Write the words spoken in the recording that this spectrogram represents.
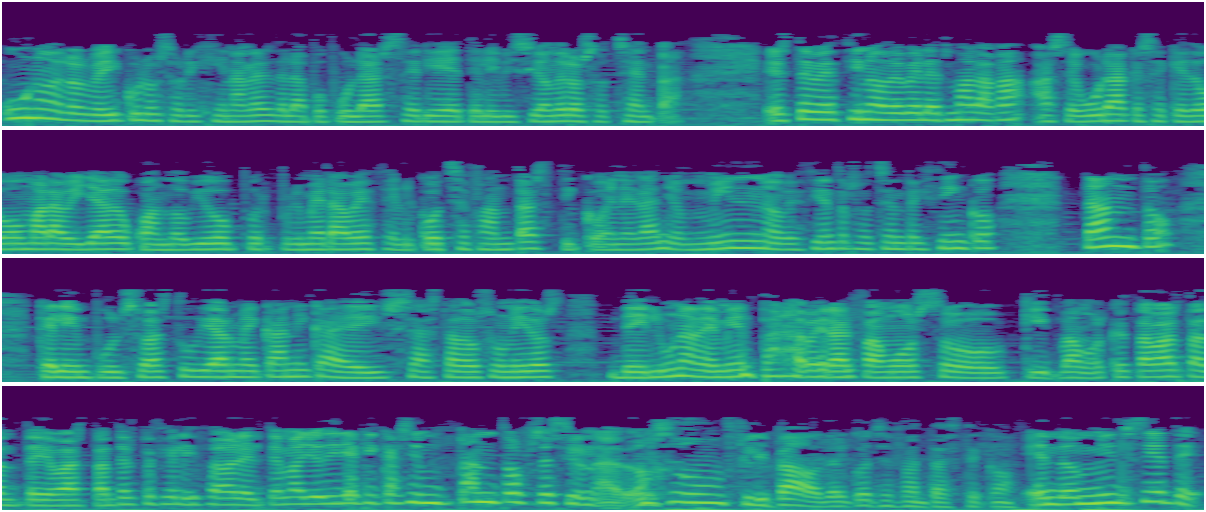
uno de los vehículos originales de la popular serie de televisión de los 80. Este vecino de Vélez Málaga asegura que se quedó maravillado cuando vio por primera vez el coche fantástico en el año 1985, tanto que le impulsó a estudiar mecánica e irse a Estados Unidos de luna de miel para ver al famoso kit. Vamos, que está bastante, bastante especializado en el tema, yo diría que casi un tanto obsesionado. Es un flipado del coche fantástico. En 2007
